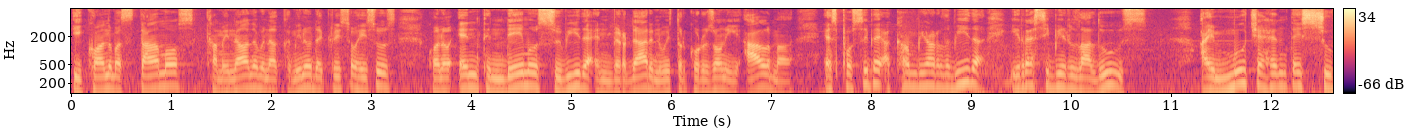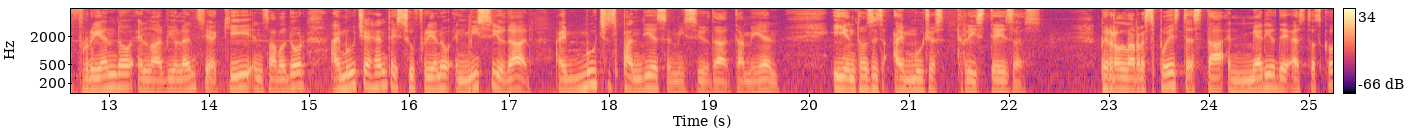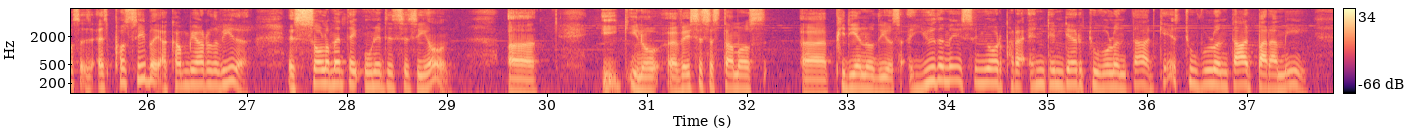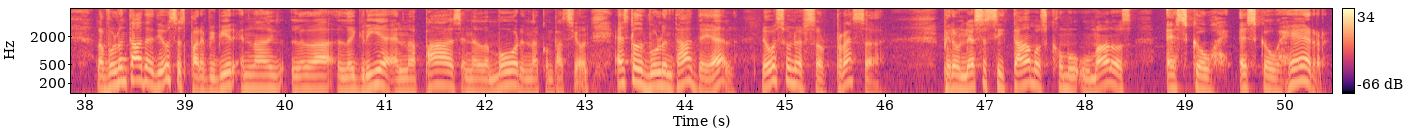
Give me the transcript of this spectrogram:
Y cuando estamos caminando en el camino de Cristo Jesús, cuando entendemos su vida en verdad en nuestro corazón y alma, es posible cambiar la vida y recibir la luz. Hay mucha gente sufriendo en la violencia aquí en Salvador. Hay mucha gente sufriendo en mi ciudad. Hay muchas pandillas en mi ciudad también. Y entonces hay muchas tristezas. Pero la respuesta está en medio de estas cosas. Es posible cambiar la vida. Es solamente una decisión. Ah, y you know, a veces estamos ah, pidiendo a Dios, ayúdame Señor para entender tu voluntad. ¿Qué es tu voluntad para mí? La voluntad de Dios es para vivir en la, la alegría, en la paz, en el amor, en la compasión. Es la voluntad de Él. No es una sorpresa. Pero necesitamos como humanos esco- escoger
